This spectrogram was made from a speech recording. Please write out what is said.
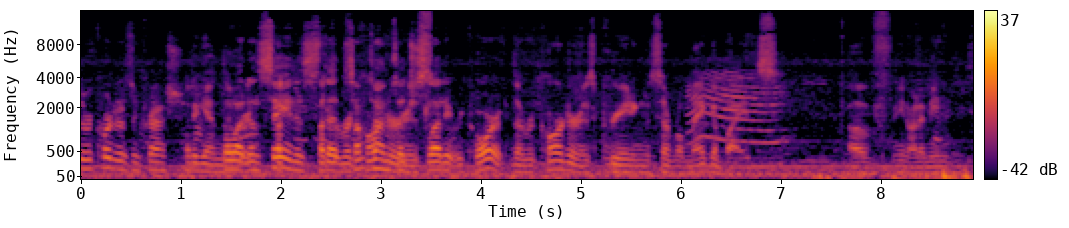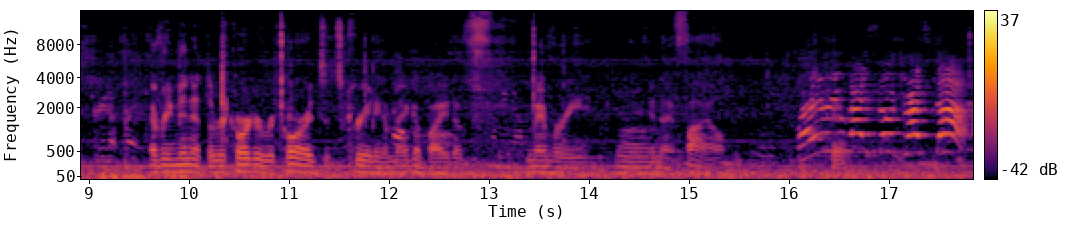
the recorder doesn't crash. But again, But the what re- I'm saying but- is but the that sometimes I recorder just is- let it record. The recorder is creating several megabytes of, you know what I mean? Every minute the recorder records, it's creating a megabyte of memory mm. in that file. Why are you guys so dressed up?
